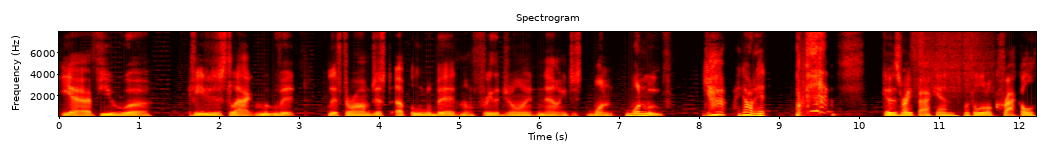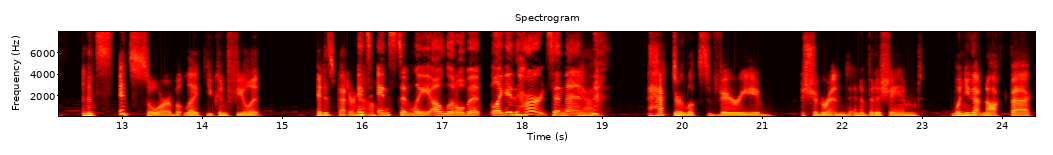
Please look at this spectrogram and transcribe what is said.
Yeah, if you uh if you just like move it, lift her arm just up a little bit and I'll free the joint. Now you just one one move. yeah, I got it. Goes right back in with a little crackle. And it's it's sore, but like you can feel it. It is better now. It's instantly a little bit like it hurts, and then Yeah. Hector looks very chagrined and a bit ashamed. When you got knocked back,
